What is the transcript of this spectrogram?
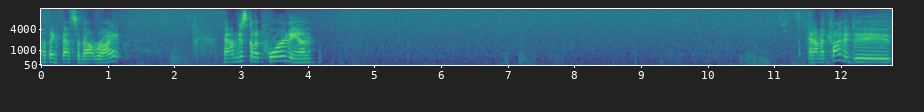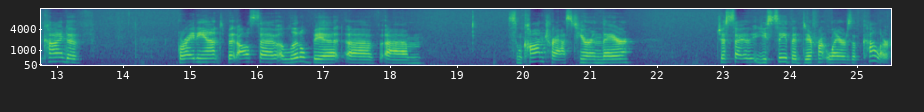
I think that's about right. And I'm just going to pour it in. And I'm going to try to do kind of gradient, but also a little bit of um, some contrast here and there, just so you see the different layers of color.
